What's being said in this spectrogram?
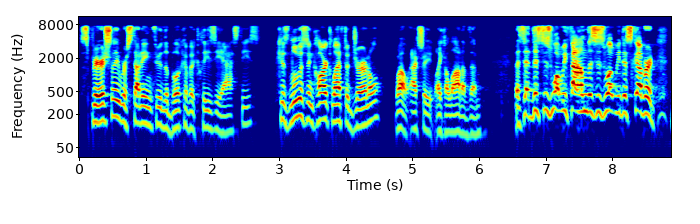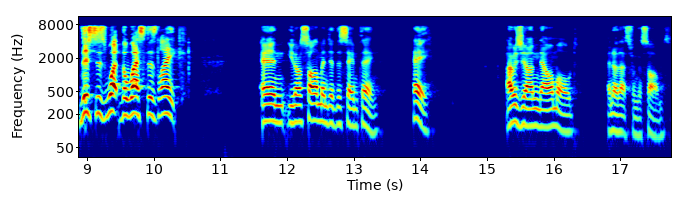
Spiritually, we're studying through the book of Ecclesiastes because Lewis and Clark left a journal. Well, actually, like a lot of them, that said, "This is what we found. This is what we discovered. This is what the West is like." And you know, Solomon did the same thing. Hey, I was young, now I'm old. I know that's from the Psalms.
